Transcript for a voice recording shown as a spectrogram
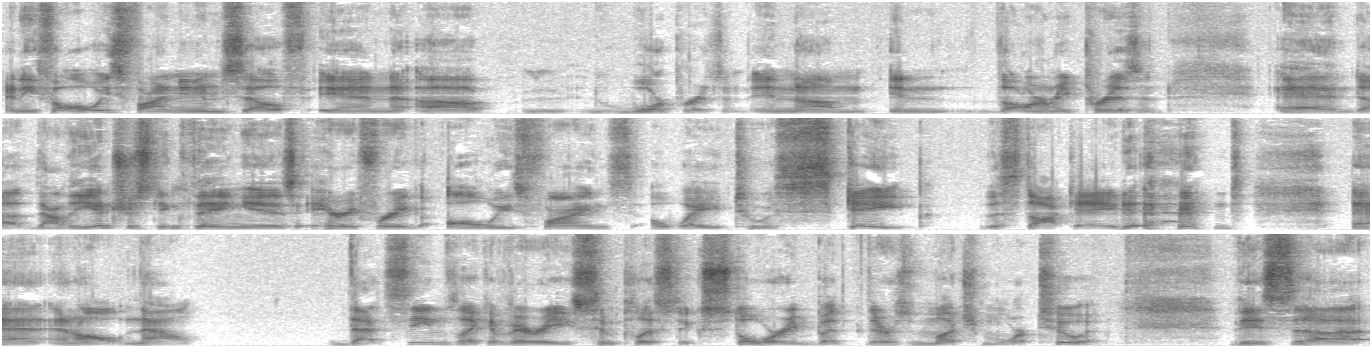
and he's always finding himself in uh, war prison, in um, in the army prison. And uh, now the interesting thing is Harry Frigg always finds a way to escape the stockade and and, and all. Now that seems like a very simplistic story, but there's much more to it. This, uh,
